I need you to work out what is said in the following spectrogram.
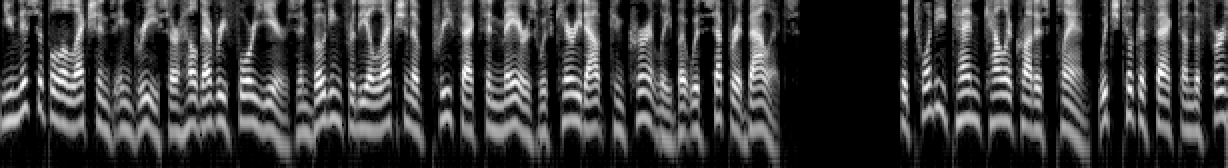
Municipal elections in Greece are held every four years and voting for the election of prefects and mayors was carried out concurrently but with separate ballots. The 2010 Kallikratis Plan, which took effect on 1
